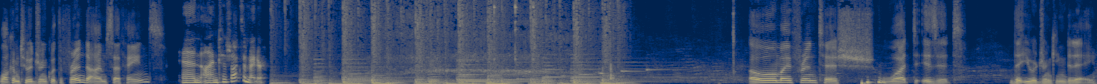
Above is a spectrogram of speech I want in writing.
Welcome to A Drink with a Friend. I'm Seth Haynes. And I'm Tsh Oxenreider. Oh, my friend Tsh, what is it that you are drinking today?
